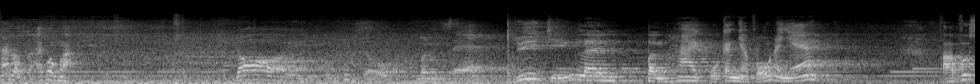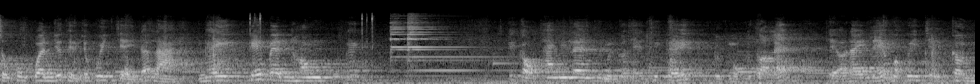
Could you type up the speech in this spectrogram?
Khá rộng rãi không ạ? À? rồi cùng phút sổ mình sẽ di chuyển lên tầng 2 của căn nhà phố này nhé à, Phước Sủng không quên giới thiệu cho quý anh chị đó là ngay kế bên hông của cái cái cầu thang đi lên thì mình có thể thiết kế được một cái toilet. Thì ở đây nếu mà quý anh chị cần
